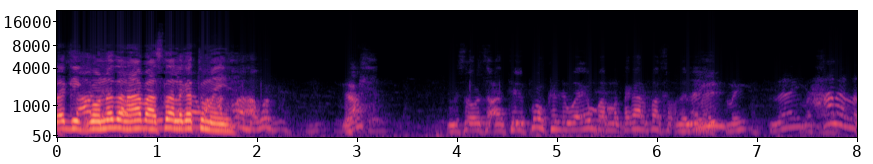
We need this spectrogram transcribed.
Raggii goonada lahaa baa asla laga tumaya mise aan telefoonka la waayan baa ma dagaal baa socda may xala la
